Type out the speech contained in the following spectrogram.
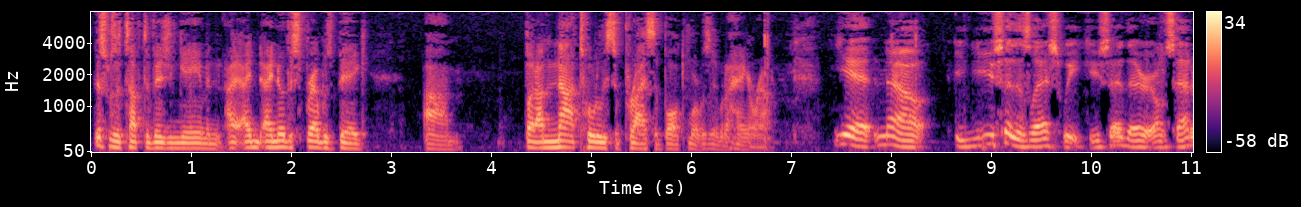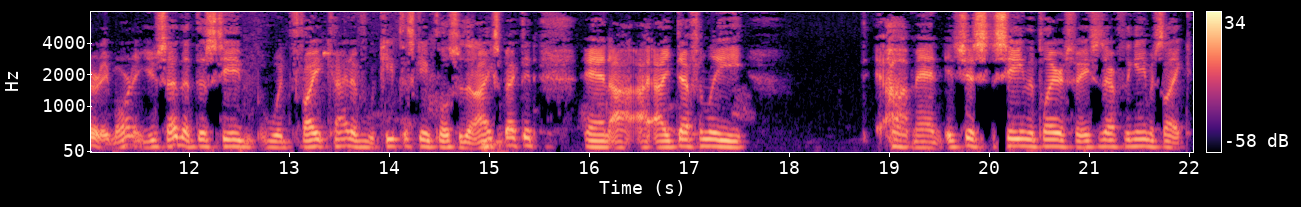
this was a tough division game, and I, I, I know the spread was big, um, but I'm not totally surprised that Baltimore was able to hang around. Yeah, now you said this last week. You said there on Saturday morning. You said that this team would fight, kind of would keep this game closer than I expected, and I, I definitely. Oh man, it's just seeing the players' faces after the game. It's like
